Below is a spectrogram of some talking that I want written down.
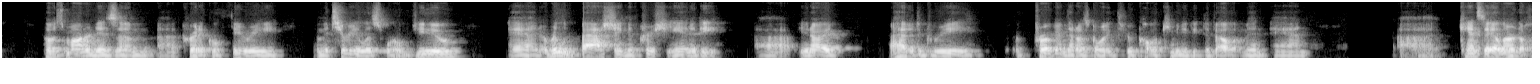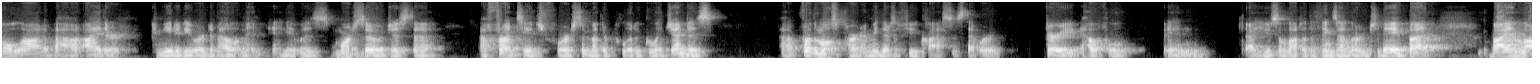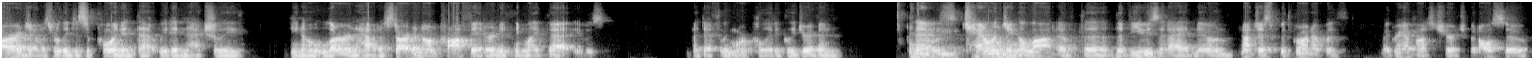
postmodernism, uh, critical theory, a materialist worldview, and a real bashing of Christianity. Uh, you know, I, I had a degree, a program that I was going through called community development, and uh, can't say I learned a whole lot about either community or development. And it was more so just a, a frontage for some other political agendas uh, for the most part. I mean, there's a few classes that were very helpful, and I use a lot of the things I learned today. But by and large, I was really disappointed that we didn't actually, you know, learn how to start a nonprofit or anything like that. It was uh, definitely more politically driven, and that was challenging a lot of the the views that I had known, not just with growing up with my grandpa's church, but also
